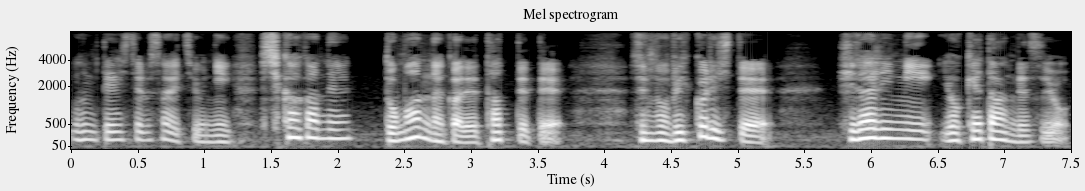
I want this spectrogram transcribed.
運転してる最中に鹿がね、ど真ん中で立ってて、でもびっくりして、左に避けたんですよ。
